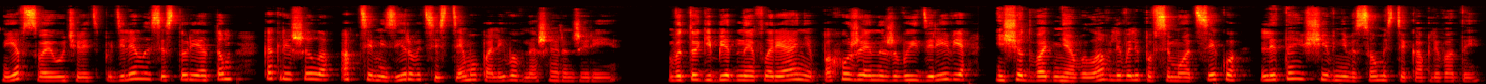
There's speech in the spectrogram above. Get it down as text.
Я, в свою очередь, поделилась историей о том, как решила оптимизировать систему полива в нашей оранжерее. В итоге бедные флориане, похожие на живые деревья, еще два дня вылавливали по всему отсеку летающие в невесомости капли воды.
